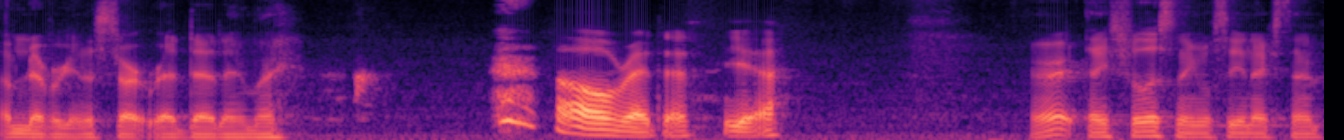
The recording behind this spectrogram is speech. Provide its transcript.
I'm never going to start Red Dead, am I? Oh, Red Dead. Yeah. All right. Thanks for listening. We'll see you next time.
